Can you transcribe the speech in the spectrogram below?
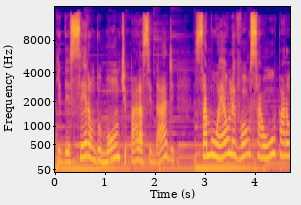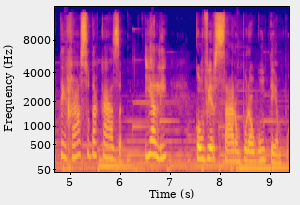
que desceram do monte para a cidade, Samuel levou Saul para o terraço da casa e ali conversaram por algum tempo.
